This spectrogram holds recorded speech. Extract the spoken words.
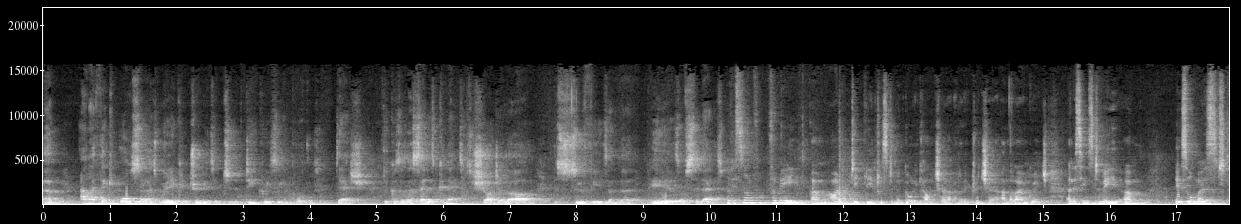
Um, and I think it also has really contributed to the decreasing importance of Desh because, as I said, it's connected to Shah Jalal, the Sufis and the peers of Sylhet. But it's not for, for me. Um, I'm deeply interested in Bengali culture and literature and the language, and it seems to me um, it's almost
